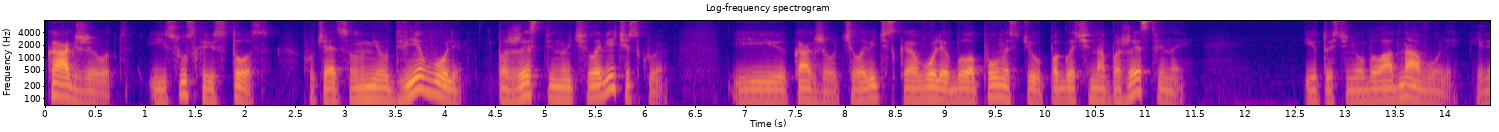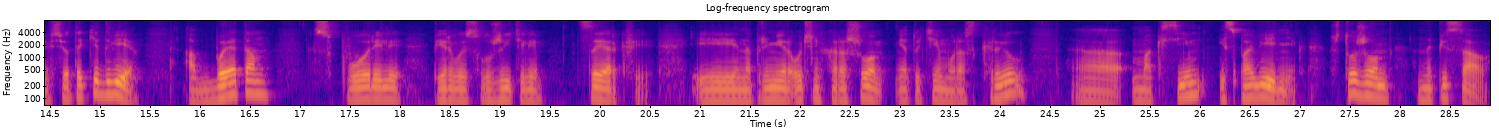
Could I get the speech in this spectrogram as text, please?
как же вот Иисус Христос, получается, он имел две воли, божественную и человеческую. И как же вот человеческая воля была полностью поглощена божественной, и то есть у него была одна воля, или все-таки две. Об этом спорили первые служители церкви. И, например, очень хорошо эту тему раскрыл э, Максим Исповедник. Что же он написал?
